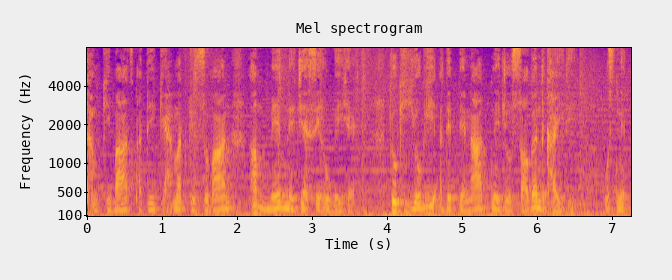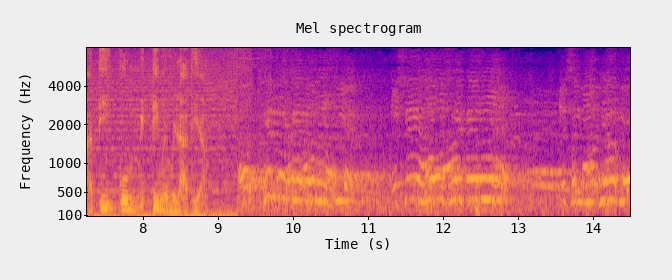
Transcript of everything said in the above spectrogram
धमकीबाज अतीक अहमद की ज़ुबान अब मेमने जैसे हो गई है। क्योंकि योगी आदित्यनाथ ने जो सौगंध खाई थी, उसने अतीक को मिट्टी में मिला दिया इसे हाउस में कह रहे हैं इस माफिया को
